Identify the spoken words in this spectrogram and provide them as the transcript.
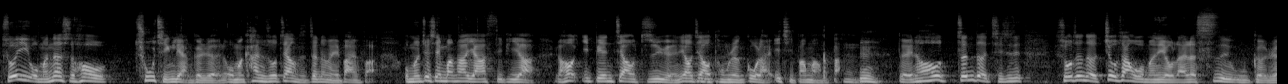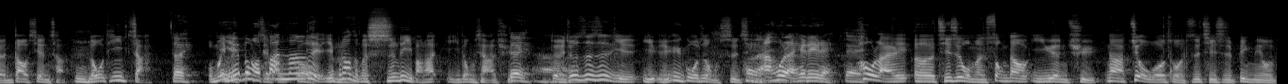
所以我们那时候出勤两个人，我们看说这样子真的没办法，我们就先帮他压 CPR，然后一边叫支援，要叫同仁过来一起帮忙办。嗯，对，然后真的其实说真的，就算我们有来了四五个人到现场，楼梯窄。对，我们也没办法搬啊。对，也不知道怎么施力把它移动下去。对对，就是这是也也也遇过这种事情。啊，后来黑对，后来呃，其实我们送到医院去，那就我所知，其实并没有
